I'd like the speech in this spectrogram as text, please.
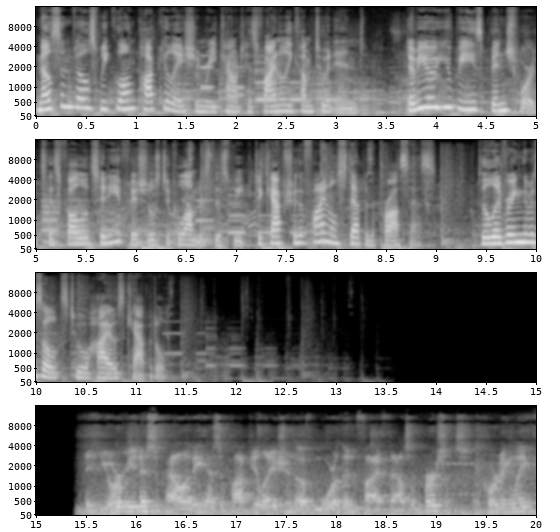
Nelsonville's week long population recount has finally come to an end. WOUB's Ben Schwartz has followed city officials to Columbus this week to capture the final step in the process, delivering the results to Ohio's capital. that your municipality has a population of more than 5,000 persons. Accordingly,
